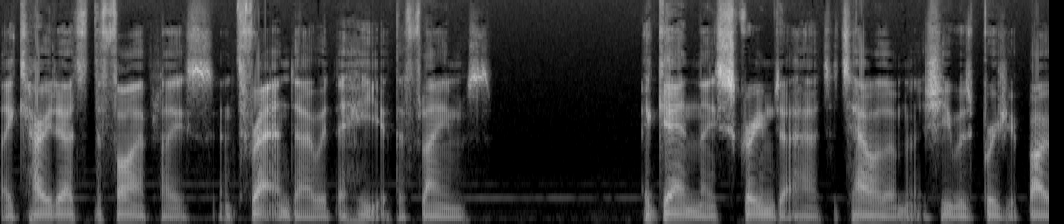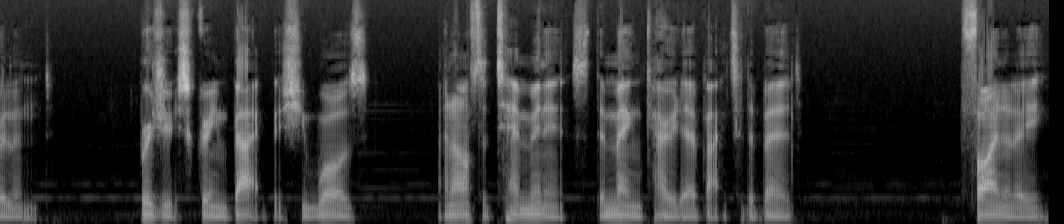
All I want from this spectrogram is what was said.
they carried her to the fireplace and threatened her with the heat of the flames. Again, they screamed at her to tell them that she was Bridget Boland. Bridget screamed back that she was, and after 10 minutes, the men carried her back to the bed. Finally,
